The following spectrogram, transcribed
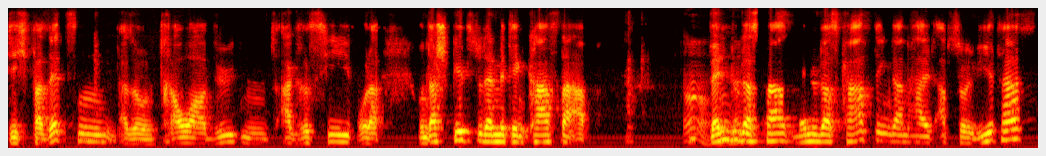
dich versetzen, also Trauer, wütend, aggressiv oder und das spielst du dann mit dem Caster ab. Oh, wenn du das wenn du das Casting dann halt absolviert hast,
